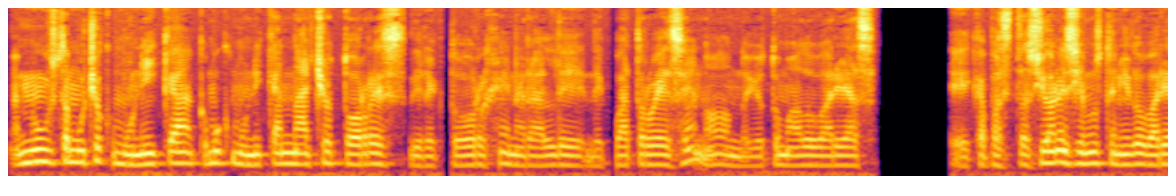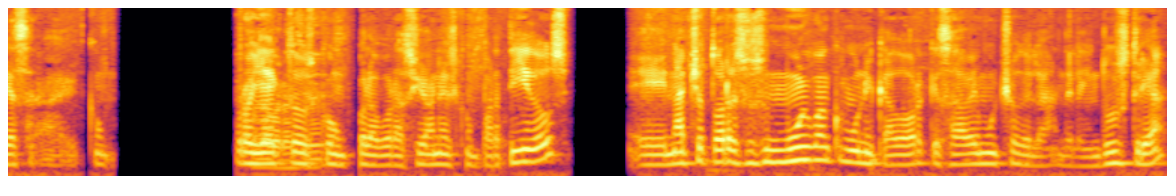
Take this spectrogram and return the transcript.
a mí me gusta mucho comunica, cómo comunica Nacho Torres, director general de, 4S, ¿no? donde yo he tomado varias eh, capacitaciones y hemos tenido varios ah, proyectos con colaboraciones con partidos. Eh, Nacho Torres es un muy buen comunicador que sabe mucho de la, de la industria.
